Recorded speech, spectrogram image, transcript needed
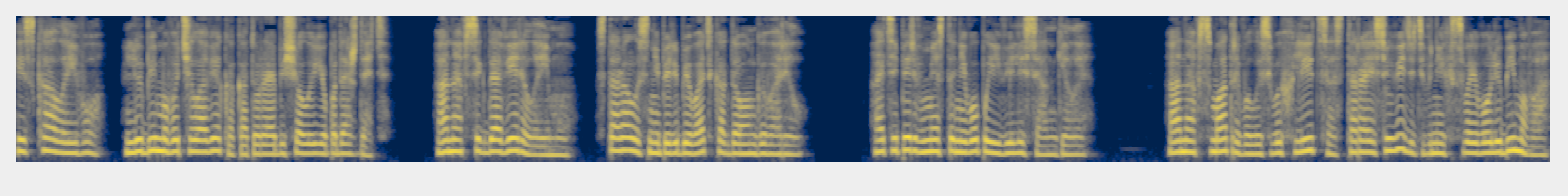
Искала его, любимого человека, который обещал ее подождать. Она всегда верила ему, старалась не перебивать, когда он говорил. А теперь вместо него появились ангелы, она всматривалась в их лица, стараясь увидеть в них своего любимого,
